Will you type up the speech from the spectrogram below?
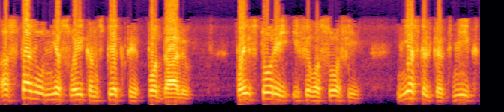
оставил мне свои конспекты по Далю, по истории и философии, несколько книг,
